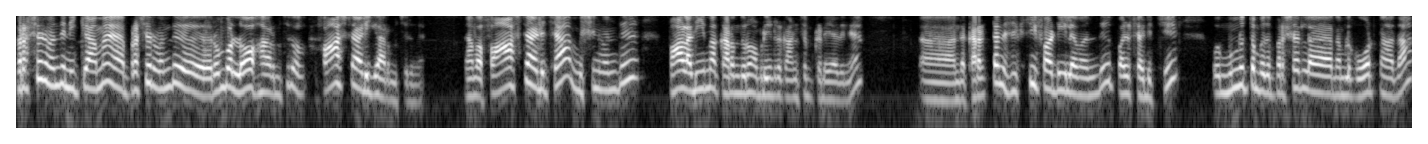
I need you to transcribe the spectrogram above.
ப்ரெஷர் வந்து நிற்காம ப்ரெஷர் வந்து ரொம்ப லோ ஆரம்பிச்சிடும் ஃபாஸ்ட்டாக அடிக்க ஆரம்பிச்சிருங்க. நம்ம ஃபாஸ்ட்டாக அடித்தா மிஷின் வந்து பால் அதிகமாக கறந்துடும் அப்படின்ற கான்செப்ட் கிடையாதுங்க. அந்த கரெக்டாக அந்த சிக்ஸ்டி ஃபார்ட்டியில் வந்து பல்ஸ் அடித்து ஒரு முந்நூற்றம்பது ப்ரெஷரில் நம்மளுக்கு ஓட்டினா தான்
